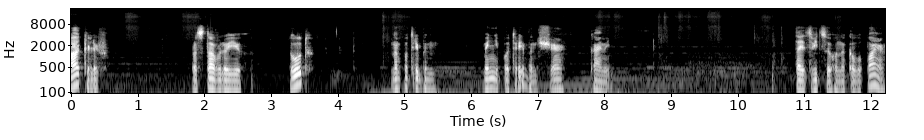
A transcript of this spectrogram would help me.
факелів. Розставлю їх тут. Нам потрібен. Мені потрібен ще камінь. Та й звідси його наколупаю.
